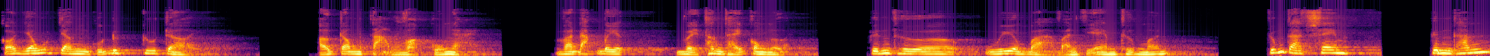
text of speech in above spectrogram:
có dấu chân của đức chúa trời ở trong tạo vật của ngài, và đặc biệt về thân thể con người. Kính thưa quý ông bà và anh chị em thương mến, chúng ta xem kinh thánh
